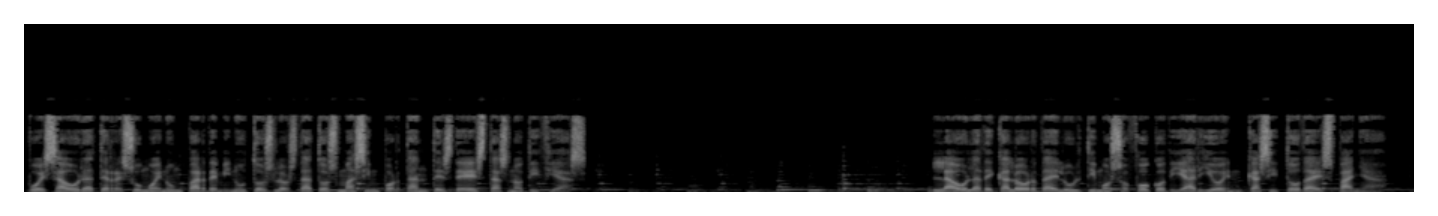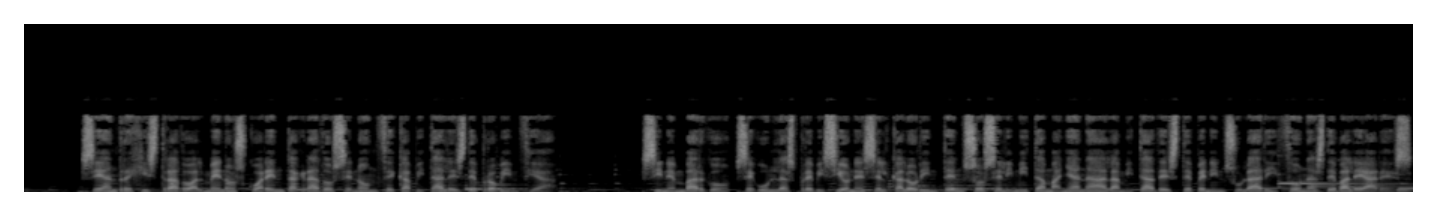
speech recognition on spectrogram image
Pues ahora te resumo en un par de minutos los datos más importantes de estas noticias. La ola de calor da el último sofoco diario en casi toda España se han registrado al menos 40 grados en 11 capitales de provincia. Sin embargo, según las previsiones el calor intenso se limita mañana a la mitad este peninsular y zonas de Baleares.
